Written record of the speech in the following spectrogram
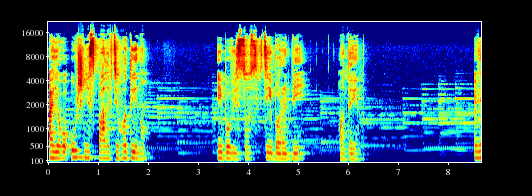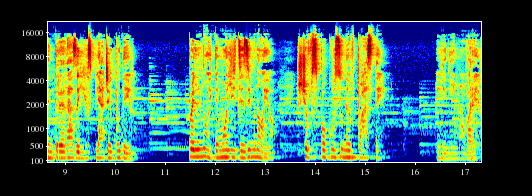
а його учні спали в цю годину, і був Ісус в цій боротьбі один. Він три рази їх сплячих будив. Пильнуйте, моліться зі мною, щоб спокусу не впасти. Він їм говорив,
